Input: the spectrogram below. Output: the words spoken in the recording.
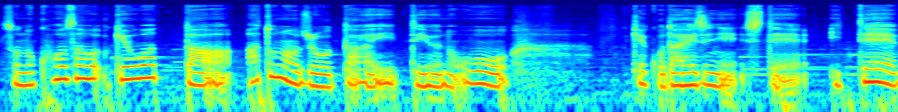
その講座を受け終わった後の状態っていうのを結構大事にしていて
